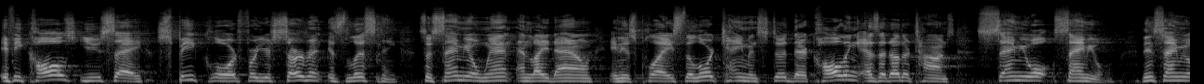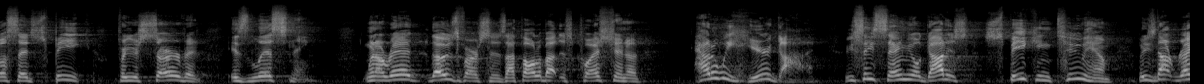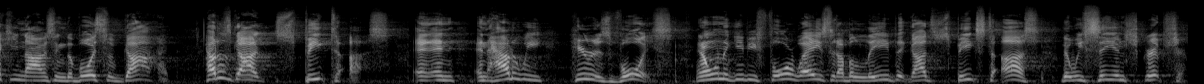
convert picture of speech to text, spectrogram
If he calls you, say, Speak, Lord, for your servant is listening. So Samuel went and lay down in his place. The Lord came and stood there, calling as at other times, Samuel, Samuel. Then Samuel said, Speak, for your servant is listening. When I read those verses, I thought about this question of how do we hear God? You see, Samuel, God is speaking to him but he's not recognizing the voice of God. How does God speak to us? And, and, and how do we hear his voice? And I want to give you four ways that I believe that God speaks to us that we see in Scripture.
